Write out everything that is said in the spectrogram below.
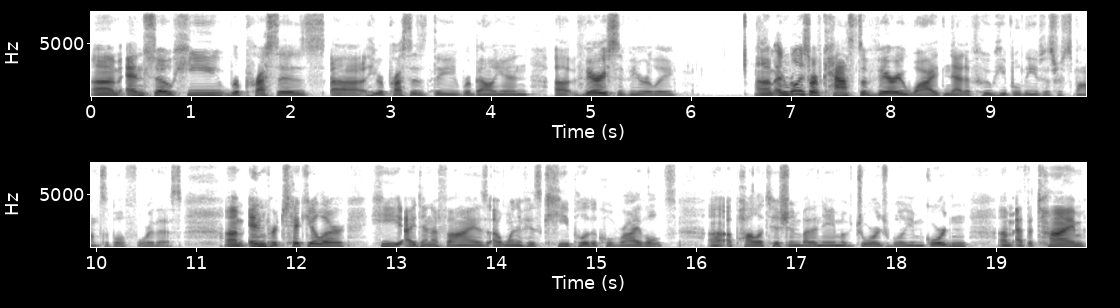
Um, and so he represses uh, he represses the rebellion uh, very severely. Um, and really sort of casts a very wide net of who he believes is responsible for this. Um, in particular, he identifies uh, one of his key political rivals, uh, a politician by the name of George William Gordon. Um, at the time,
